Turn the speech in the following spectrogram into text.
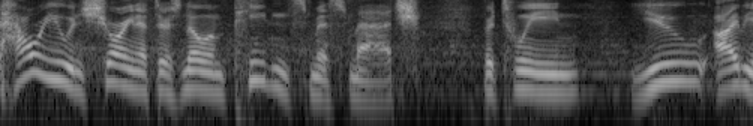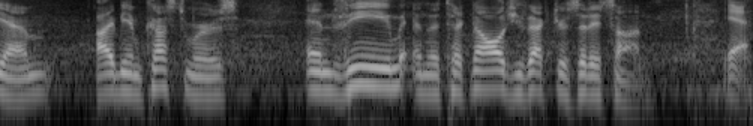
how are you ensuring that there's no impedance mismatch between you, IBM, IBM customers, and Veeam and the technology vectors that it's on? Yeah,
